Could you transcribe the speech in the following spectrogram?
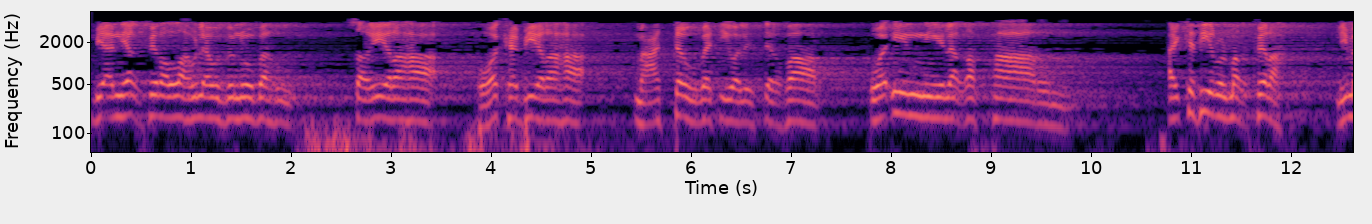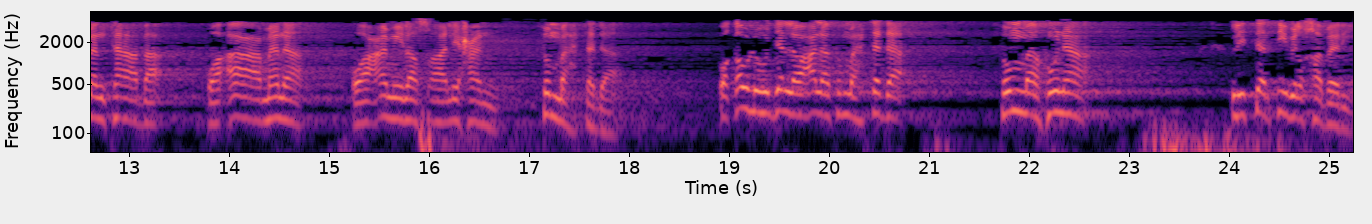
بأن يغفر الله له ذنوبه صغيرها وكبيرها مع التوبة والاستغفار. وإني لغفار. أي كثير المغفرة لمن تاب وآمن وعمل صالحا ثم اهتدى. وقوله جل وعلا ثم اهتدى ثم هنا للترتيب الخبري.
